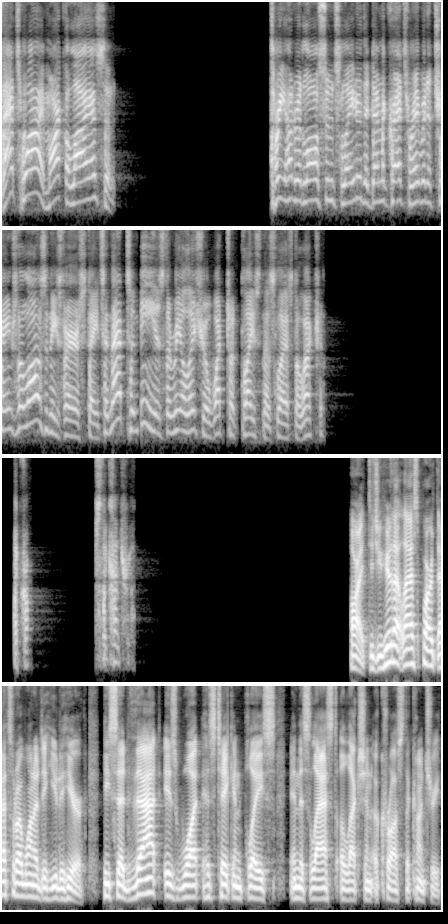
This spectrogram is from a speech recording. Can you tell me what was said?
That's why Mark Elias and 300 lawsuits later, the Democrats were able to change the laws in these various states. And that, to me, is the real issue of what took place in this last election across the country. All right, did you hear that last part? That's what I wanted you to hear. He said that is what has taken place in this last election across the country.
